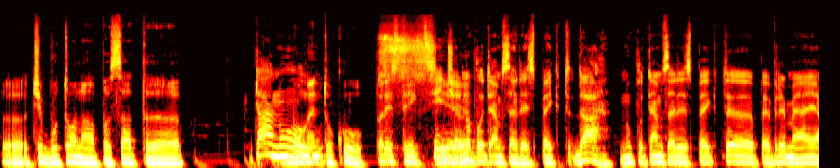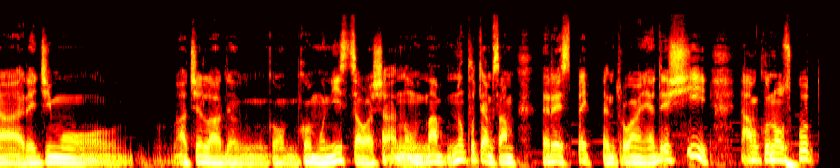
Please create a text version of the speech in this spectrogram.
uh, ce buton a apăsat uh, da, nu, momentul cu restricție. Sincer, nu puteam să respect, da, nu puteam să respect pe vremea aia regimul acela de comunist sau așa, nu, nu puteam să am respect pentru oamenii. Deși am cunoscut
